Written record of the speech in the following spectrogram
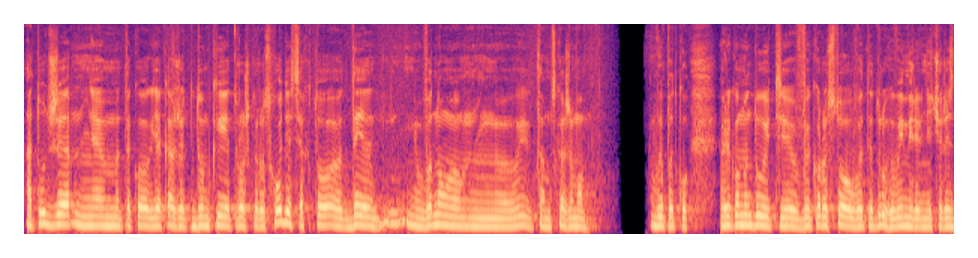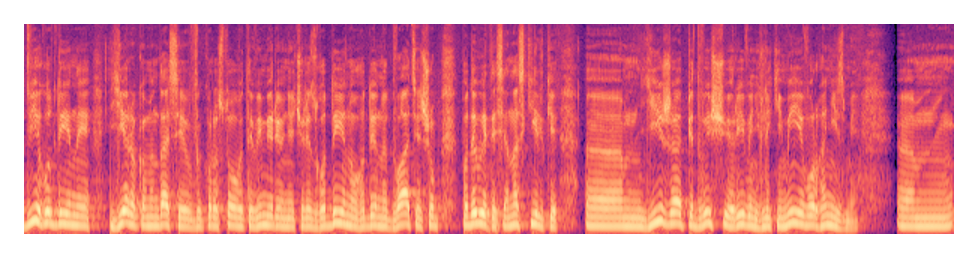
А тут же ем, тако, як кажуть, думки трошки розходяться. Хто де в одному там, скажімо. Випадку рекомендують використовувати друге вимірювання через 2 години. Є рекомендації використовувати вимірювання через годину, годину 20, щоб подивитися, наскільки е, їжа підвищує рівень глікемії в організмі. Ем,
